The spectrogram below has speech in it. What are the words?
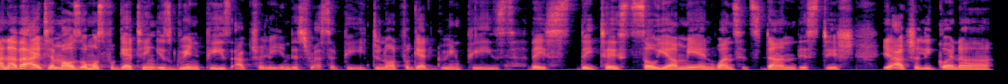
Another item I was almost forgetting is green peas actually in this recipe. Do not forget green peas. They they taste so yummy and once it's done this dish, you're actually going to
